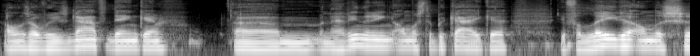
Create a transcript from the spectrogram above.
anders over iets na te denken, ehm, een herinnering anders te bekijken, je verleden anders eh,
